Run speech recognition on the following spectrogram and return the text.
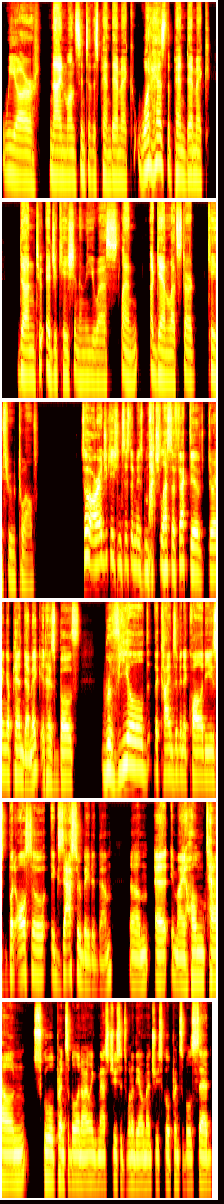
We are nine months into this pandemic. What has the pandemic done to education in the US? And again, let's start K through 12. So, our education system is much less effective during a pandemic. It has both revealed the kinds of inequalities, but also exacerbated them. Um, at, in my hometown school principal in Arlington, Massachusetts, one of the elementary school principals said,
